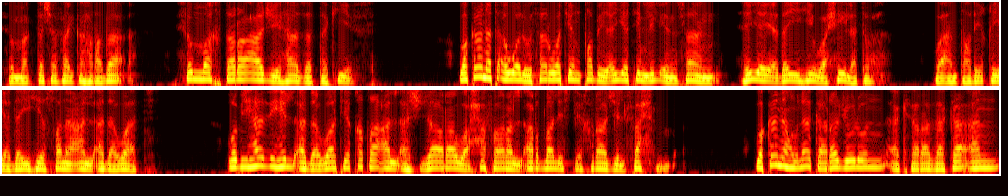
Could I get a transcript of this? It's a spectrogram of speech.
ثم اكتشف الكهرباء ثم اخترع جهاز التكييف. وكانت أول ثروة طبيعية للإنسان هي يديه وحيلته وعن طريق يديه صنع الأدوات. وبهذه الأدوات قطع الأشجار وحفر الأرض لاستخراج الفحم. وكان هناك رجل أكثر ذكاء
